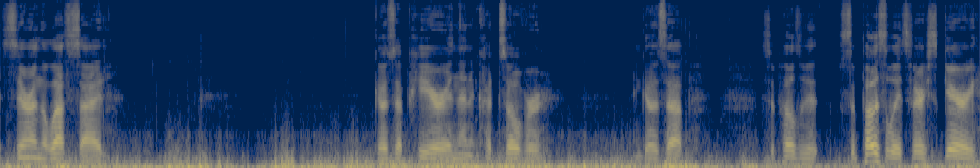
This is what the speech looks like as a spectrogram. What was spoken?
It's there on the left side. Goes up here, and then it cuts over and goes up. Supposedly, supposedly it's very scary.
